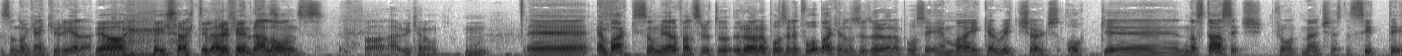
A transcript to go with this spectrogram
som de kan kurera? Ja, exakt. Det lär det En finnas. Alons. Fan, det blir kanon. Eh, en back som i alla fall ser ut att röra på sig, eller två backar som ser ut att röra på sig är Micah Richards och eh, Nastasic från Manchester City.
